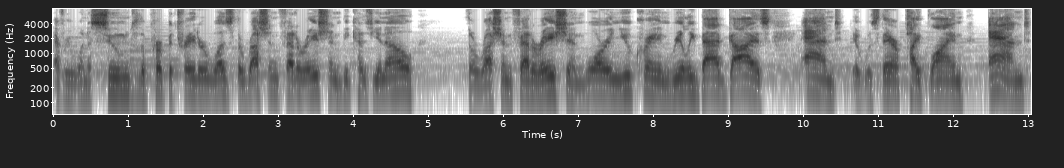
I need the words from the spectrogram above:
Everyone assumed the perpetrator was the Russian Federation because, you know, the Russian Federation, war in Ukraine, really bad guys. And it was their pipeline and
